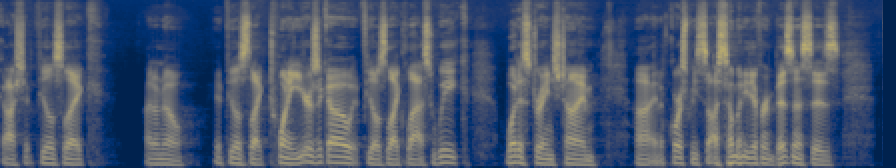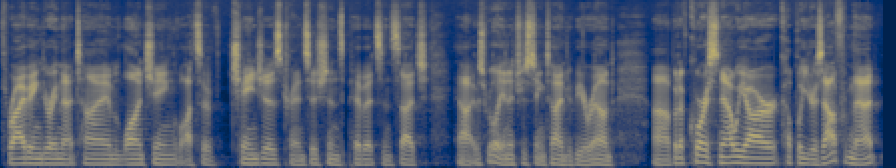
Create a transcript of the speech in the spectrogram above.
Gosh, it feels like, I don't know, it feels like 20 years ago. It feels like last week. What a strange time. Uh, and of course, we saw so many different businesses thriving during that time, launching lots of changes, transitions, pivots, and such. Uh, it was really an interesting time to be around. Uh, but of course, now we are a couple years out from that,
